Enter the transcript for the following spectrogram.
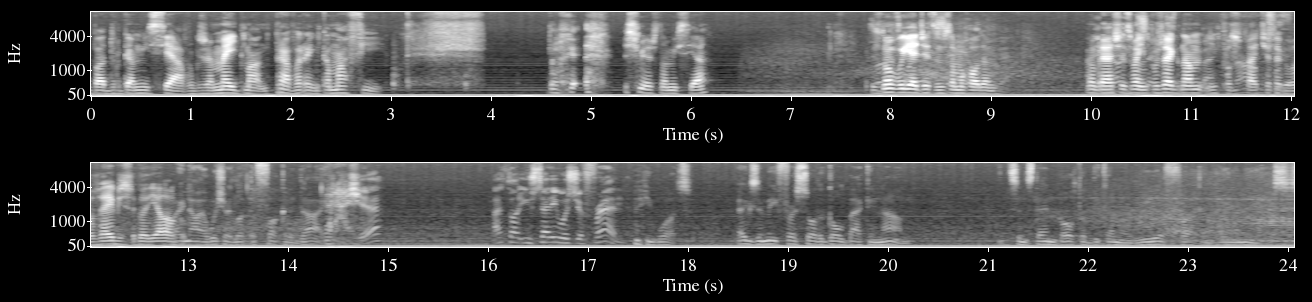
Była druga misja w grze Made Man, prawa ręka mafii. Trochę śmieszna misja. Znowu jedzie tym samochodem. Dobra, ja się z wami pożegnam i posłuchajcie tego zajebistego dialogu. Na razie. I thought you said he was your friend. He was. Eggs and me first saw the gold back in Nam. And since then, both have become a real fucking pain in the ass.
